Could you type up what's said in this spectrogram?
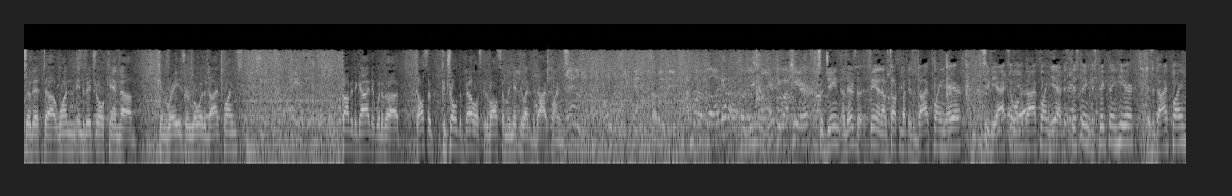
so that uh, one individual can uh, can raise or lower the dive planes. probably the guy that would have uh, also controlled the bellows could have also manipulated the dive planes. So Gene, uh, there's the fin. I was talking about. There's a dive plane there. You see the axle on the dive plane? Yeah, this, this thing, this big thing here is a dive plane.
